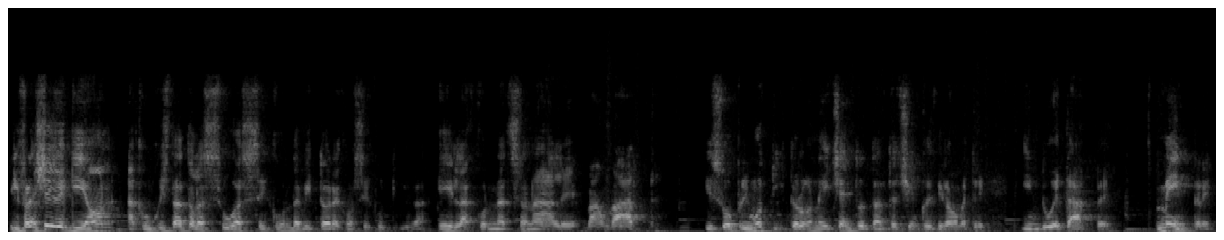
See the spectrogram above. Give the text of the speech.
Il francese Guillaume ha conquistato la sua seconda vittoria consecutiva e la connazionale Van Wart il suo primo titolo nei 185 km in due tappe, mentre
